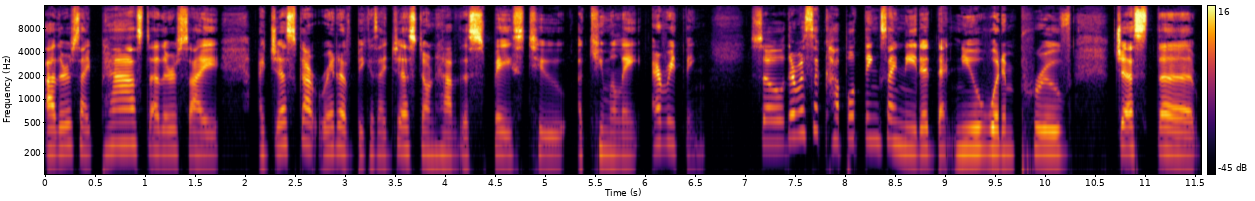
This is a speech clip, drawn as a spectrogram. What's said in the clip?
others I passed, others I I just got rid of because I just don't have the space to accumulate everything. So there was a couple things I needed that knew would improve just the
